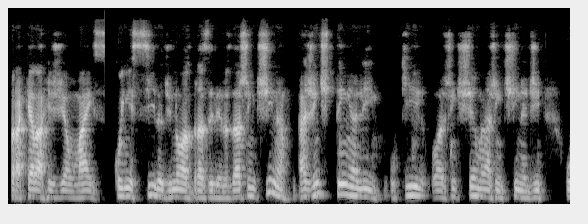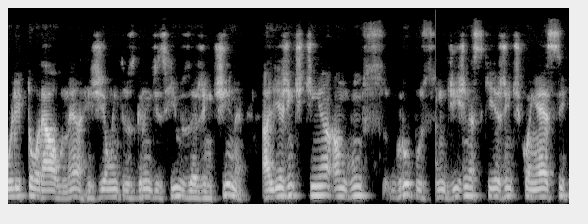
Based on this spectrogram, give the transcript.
para aquela região mais conhecida de nós brasileiros da Argentina, a gente tem ali o que a gente chama na Argentina de o litoral, né, a região entre os grandes rios da Argentina. Ali a gente tinha alguns grupos indígenas que a gente conhece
